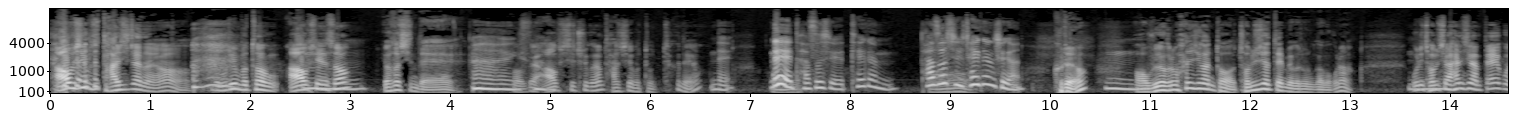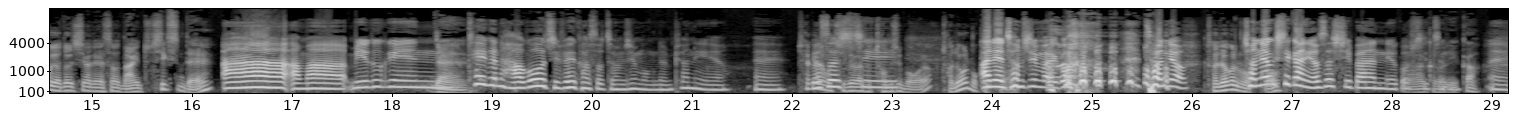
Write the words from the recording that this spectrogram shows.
9시부터 5시잖아요. 우리는 보통 9시에서 음. 6시인데, 아, 어, 이상. 9시 출근하면 5시에 보통 퇴근해요? 네. 네, 어. 다섯 시에 퇴근. 다섯 시 어. 퇴근 시간. 그래요? 음. 어, 우리가 그럼 1시간 더, 점심시간 때문에 그런가 보구나. 우리 음. 점심시간 1시간 빼고 8시간에서 9 to 6인데, 아, 아마 미국인 네. 퇴근하고 집에 가서 점심 먹는 편이에요. 네. 퇴근하고 여섯 집에 가서 시- 점심 먹어요? 저녁을 먹고. 아니요, 점심 말고. 저녁. 저녁을 먹고. 저녁 시간 6시 반, 7시쯤. 아, 그러니까. 네.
